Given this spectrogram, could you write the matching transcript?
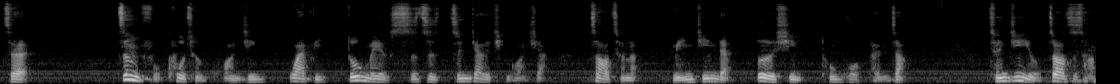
在政府库存黄金、外币都没有实质增加的情况下，造成了民间的恶性通货膨胀。曾经有造纸厂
